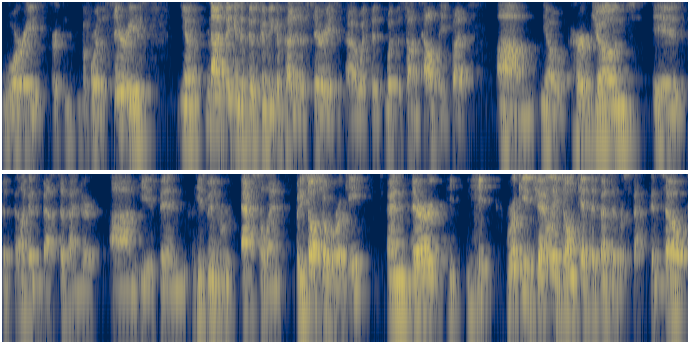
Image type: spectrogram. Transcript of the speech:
worries er, before the series. You know, not thinking that there's going to be a competitive series uh, with the with the Suns healthy, but Um, you know, Herb Jones is the Pelicans' best defender. Um, he's been he's been excellent, but he's also a rookie, and there he, he, rookies generally don't get defensive respect, and so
